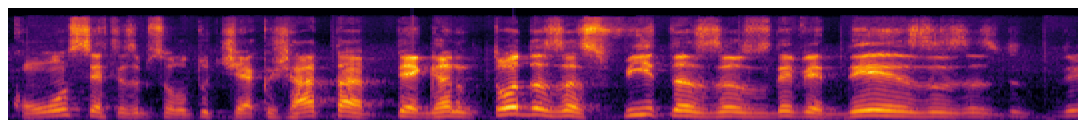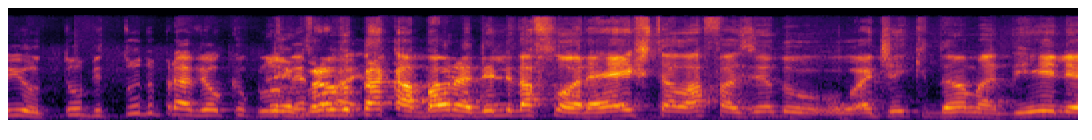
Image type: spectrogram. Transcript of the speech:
com certeza absoluta, o Tcheco já tá pegando todas as fitas, os DVDs os, do YouTube, tudo para ver o que o Glover Lembrando pra cabana dele da floresta, lá fazendo a Jake Dama dele,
